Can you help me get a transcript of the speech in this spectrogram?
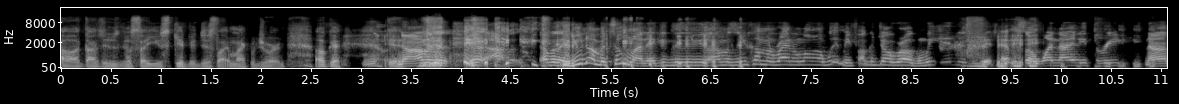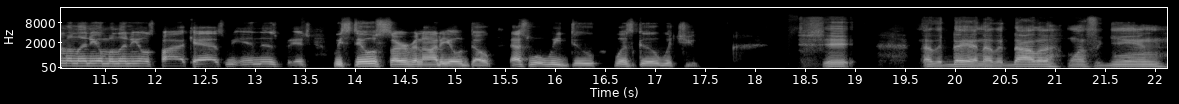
Oh, I thought you was gonna say you skip it just like Michael Jordan. Okay. No, yeah. no I, was, I, was, I was like, you number two, my nigga. I was you coming right along with me. Fucking Joe Rogan. We in this bitch. Episode 193, non-millennial millennials podcast. We in this bitch. We still serving audio dope. That's what we do. What's good with you? Shit another day, another dollar. Once again,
